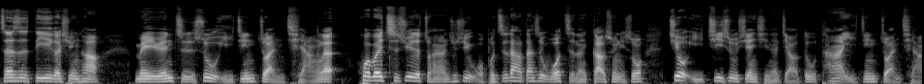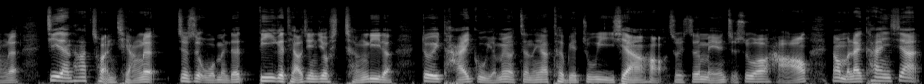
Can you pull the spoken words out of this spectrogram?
这是第一个讯号，美元指数已经转强了，会不会持续的转强出去？我不知道，但是我只能告诉你说，就以技术线型的角度，它已经转强了。既然它转强了，就是我们的第一个条件就成立了。对于台股有没有真的要特别注意一下哈？所以这是美元指数哦。好，那我们来看一下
